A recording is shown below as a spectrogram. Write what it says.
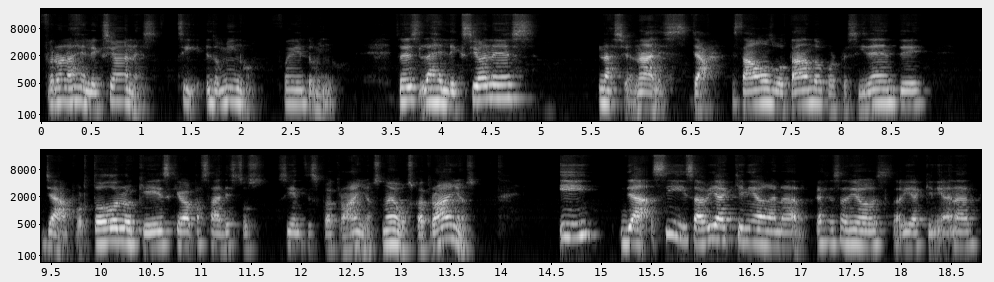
fueron las elecciones. Sí, el domingo, fue el domingo. Entonces, las elecciones nacionales, ya, estábamos votando por presidente, ya, por todo lo que es que va a pasar estos siguientes cuatro años, nuevos cuatro años. Y ya, sí, sabía quién iba a ganar, gracias a Dios, sabía quién iba a ganar,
